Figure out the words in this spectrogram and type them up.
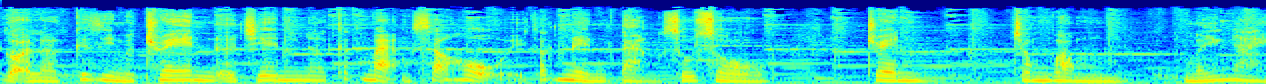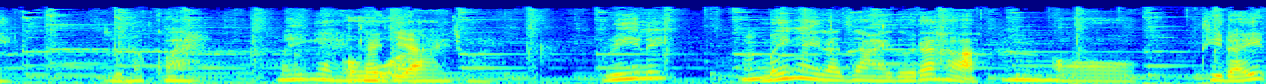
gọi là cái gì mà trend ở trên các mạng xã hội các nền tảng social trend trong vòng mấy ngày rồi nó qua. Mấy ngày oh, là dài rồi. Really? Ừ. mấy ngày là dài rồi đó hả? Ừ. ồ oh, thì đấy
